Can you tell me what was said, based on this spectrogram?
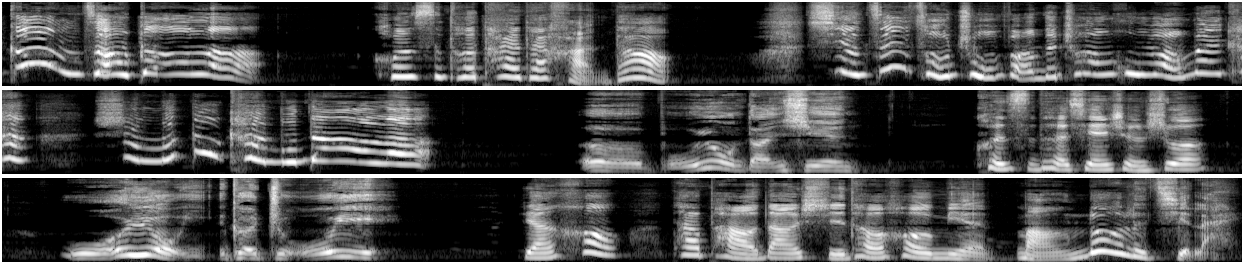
更糟糕了！昆斯特太太喊道：“现在从厨房的窗户往外看，什么都看不到了。”呃，不用担心。昆斯特先生说：“我有一个主意。”然后他跑到石头后面忙碌了起来。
